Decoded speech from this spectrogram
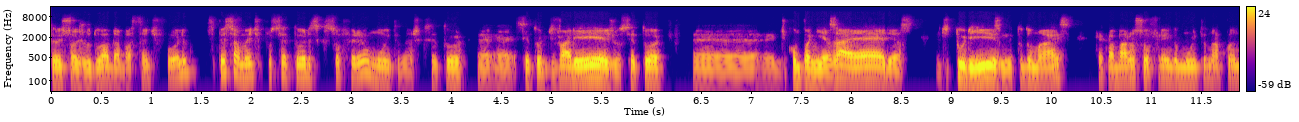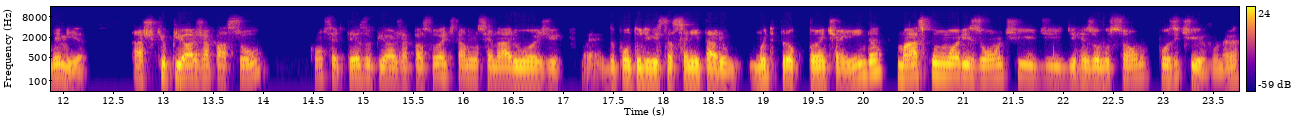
Então isso ajudou a dar bastante fôlego, especialmente para os setores que sofreram muito, né? Acho que setor, é, é, setor de varejo, setor é, de companhias aéreas, de turismo e tudo mais, que acabaram sofrendo muito na pandemia. Acho que o pior já passou, com certeza o pior já passou. A gente está num cenário hoje, é, do ponto de vista sanitário, muito preocupante ainda, mas com um horizonte de, de resolução positivo, né?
